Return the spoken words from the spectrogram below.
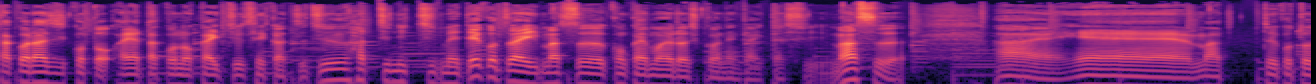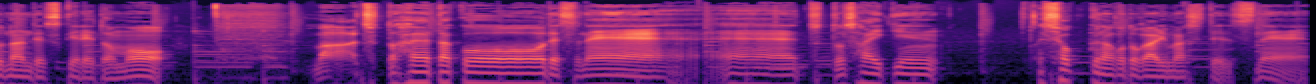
タコラジこと、はやたこの海中生活18日目でございます。今回もよろしくお願いいたします。はい、えー、まあ、ということなんですけれども、まあ、ちょっとはやたこですね、えー、ちょっと最近、ショックなことがありましてですね、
